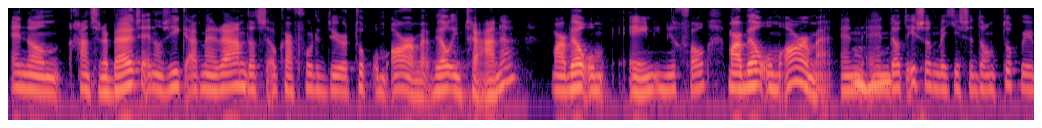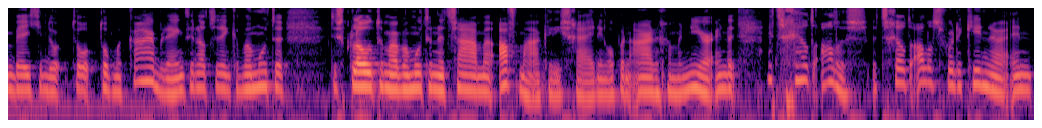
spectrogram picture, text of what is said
En dan gaan ze naar buiten en dan zie ik uit mijn raam dat ze elkaar voor de deur toch omarmen. Wel in tranen, maar wel om één in ieder geval, maar wel omarmen. En, Mhm. en dat is dan dat je ze dan toch weer een beetje door, tot, tot elkaar brengt. En dat ze denken, we moeten, het is kloten, maar we moeten het samen afmaken, die scheiding, op een aardige manier. En het scheelt alles. Het scheelt alles voor de kinderen. En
